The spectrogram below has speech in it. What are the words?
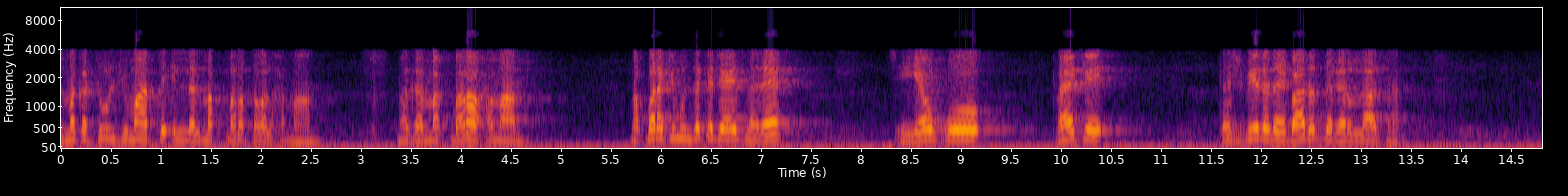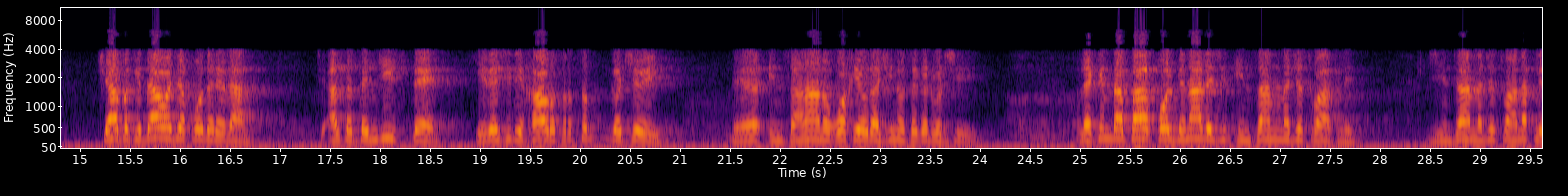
ځمکه ټول جمعات ته الا المقبره والحمام مگر مقبره او حمام مقبره کې مونږ ځکه جایز نه ده چې یو خو پکې تشبیه د عبادت د غیر الله سره چا پکې دا وجه خو درې ده چې الته تنجیس ته کې دې چې د خاور سره څه ګډ شوی د انسانانو غوخي او د شینو څخه ګډ ورشي لیکن دا په قول بنا ده چې انسان نجس واخلي چې انسان نجس وانه خپل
